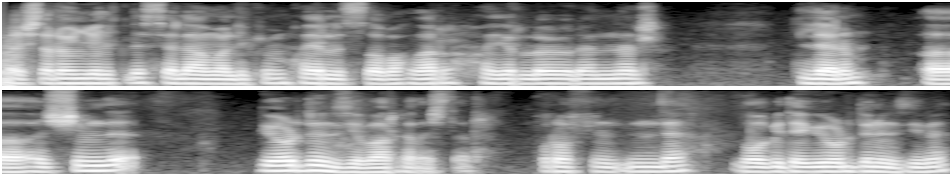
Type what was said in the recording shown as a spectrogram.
Arkadaşlar öncelikle selamünaleyküm. Hayırlı sabahlar, hayırlı öğlenler dilerim. Ee, şimdi gördüğünüz gibi arkadaşlar profilinde, lobide gördüğünüz gibi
